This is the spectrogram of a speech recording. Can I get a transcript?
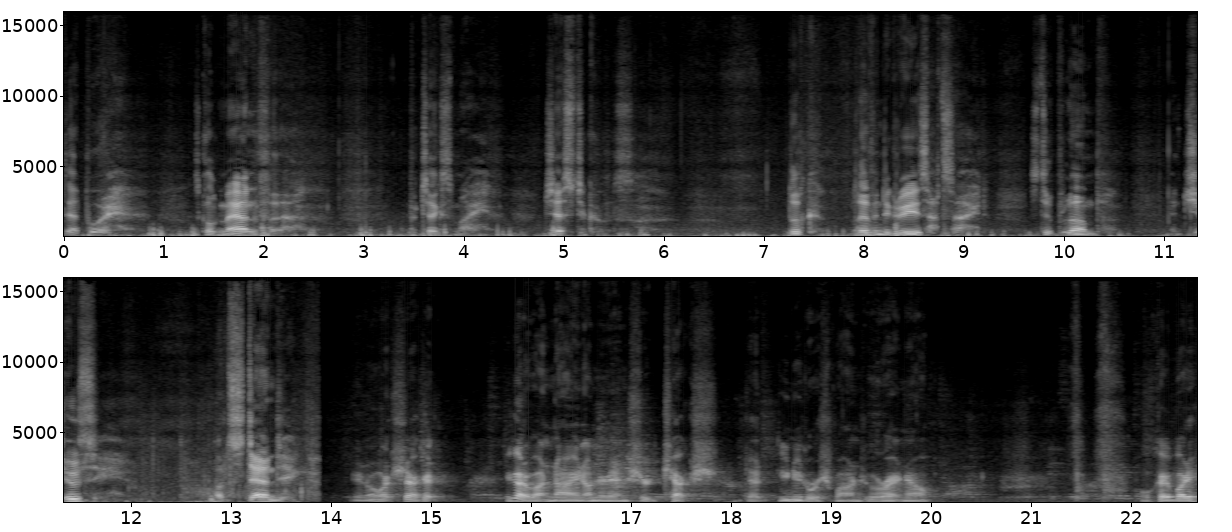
that, boy. It's called man fur. Protects my chesticles. Look, 11 degrees outside. Still plump and juicy. Outstanding. You know what, Sackett? You got about nine unanswered texts that you need to respond to right now. Okay, buddy?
